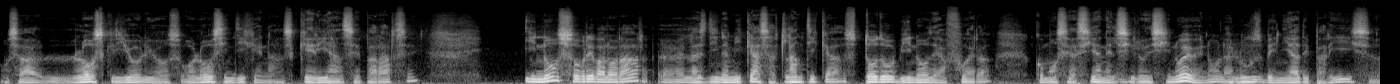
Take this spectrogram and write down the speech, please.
o sea, los criollos o los indígenas querían separarse, y no sobrevalorar eh, las dinámicas atlánticas, todo vino de afuera, como se hacía en el siglo XIX, ¿no? la luz venía de París. Eh,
